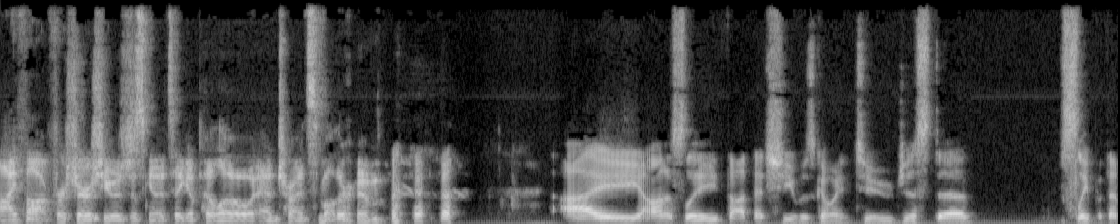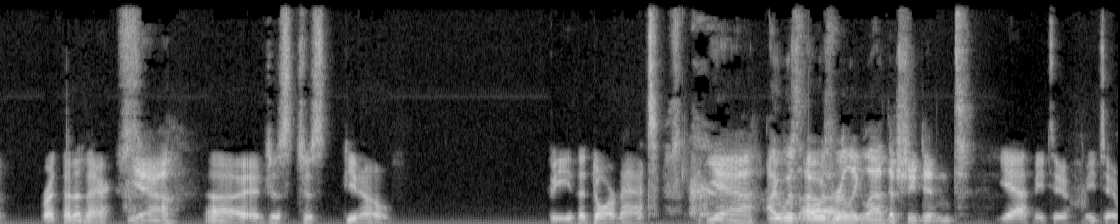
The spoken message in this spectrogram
I thought for sure she was just going to take a pillow and try and smother him. I honestly thought that she was going to just uh, sleep with him right then and there, yeah. uh, and just just you know be the doormat. Yeah. I was I was Uh, really glad that she didn't. Yeah, me too. Me too.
